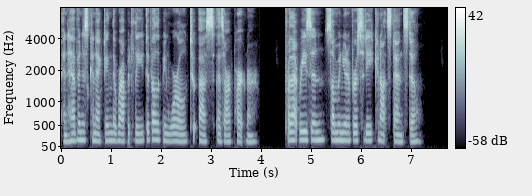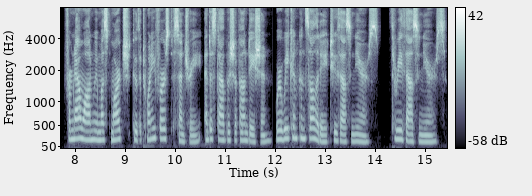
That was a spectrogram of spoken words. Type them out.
and heaven is connecting the rapidly developing world to us as our partner. For that reason, Sun University cannot stand still. From now on, we must march through the 21st century and establish a foundation where we can consolidate 2,000 years, 3,000 years,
